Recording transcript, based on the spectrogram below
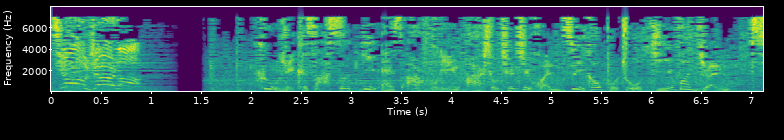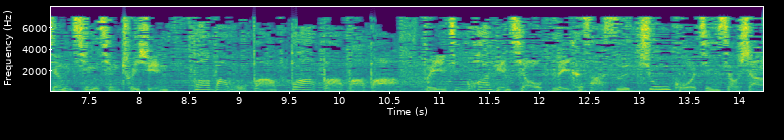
就这儿了。购雷克萨斯 ES 二五零二手车置换最高补助一万元，详情请垂询八八五八八八八八。北京花园桥雷克萨斯中国经销商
